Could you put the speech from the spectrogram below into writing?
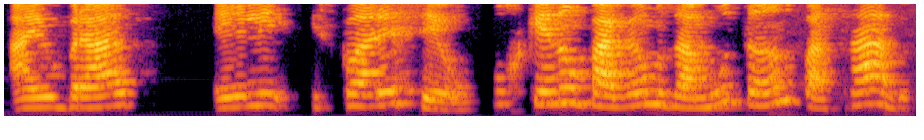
Aí o Braz, ele esclareceu. Por que não pagamos a multa ano passado?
